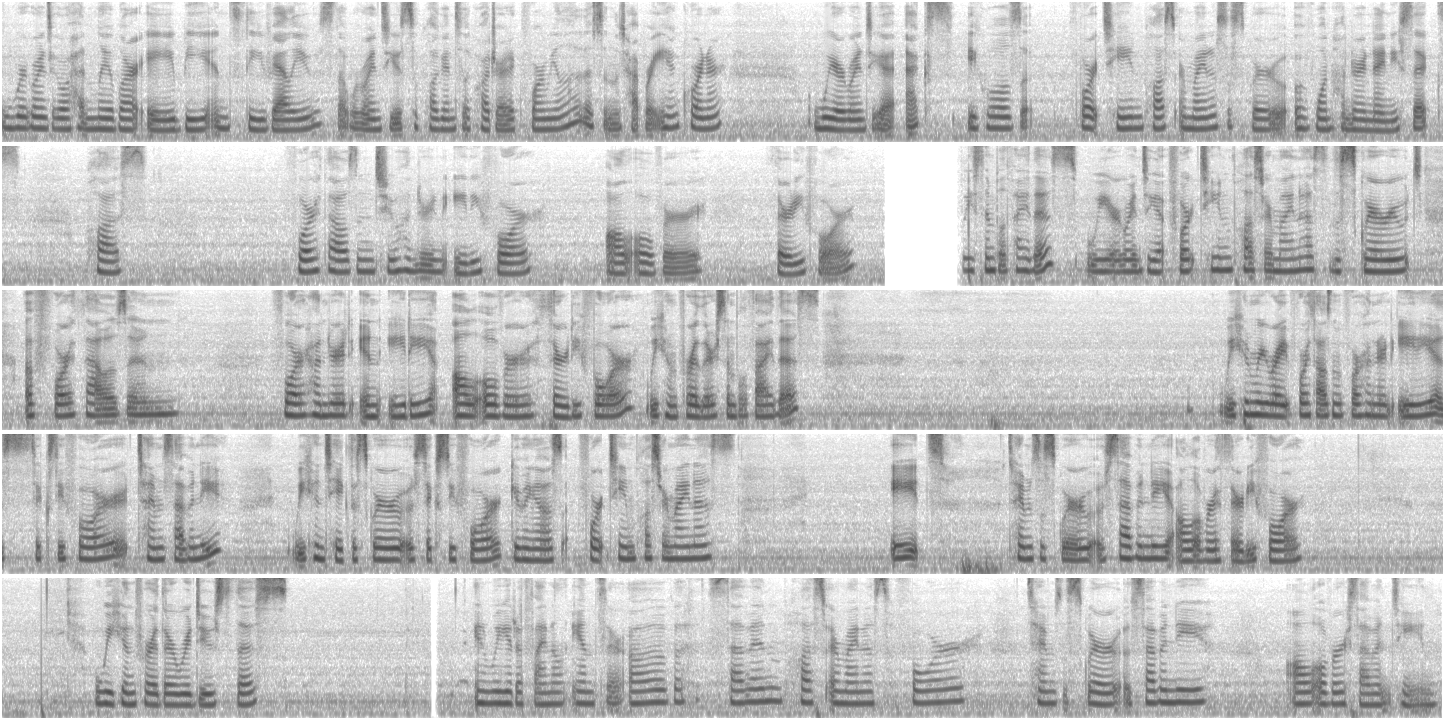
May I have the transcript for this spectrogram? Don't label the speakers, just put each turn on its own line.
we're going to go ahead and label our a, b, and c values that we're going to use to plug into the quadratic formula that's in the top right hand corner. We are going to get x equals 14 plus or minus the square root of 196 plus 4,284 all over 34. We simplify this, we are going to get 14 plus or minus the square root of 4,480 all over 34. We can further simplify this. We can rewrite 4,480 as 64 times 70. We can take the square root of 64, giving us 14 plus or minus 8 times the square root of 70 all over 34. We can further reduce this and we get a final answer of 7 plus or minus 4 times the square root of 70 all over 17.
